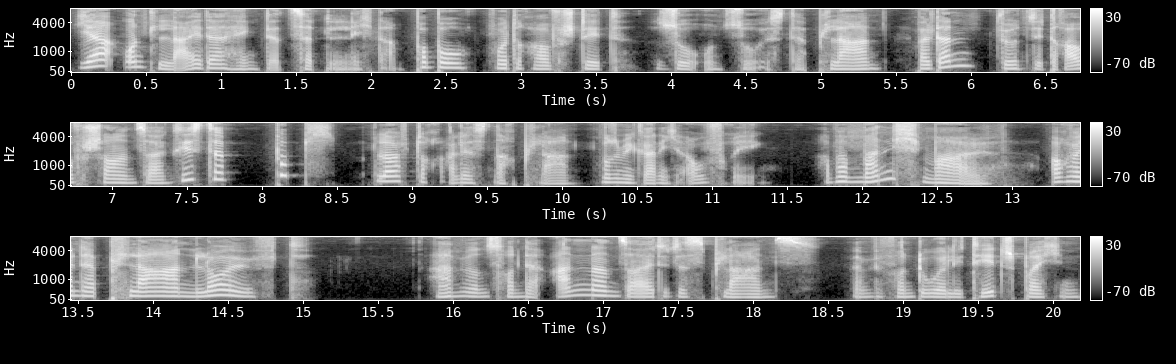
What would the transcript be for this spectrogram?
Ja, und leider hängt der Zettel nicht am Popo, wo drauf steht, so und so ist der Plan, weil dann würden sie draufschauen und sagen, siehste, pups, läuft doch alles nach Plan, muss mich gar nicht aufregen. Aber manchmal, auch wenn der Plan läuft, haben wir uns von der anderen Seite des Plans, wenn wir von Dualität sprechen,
